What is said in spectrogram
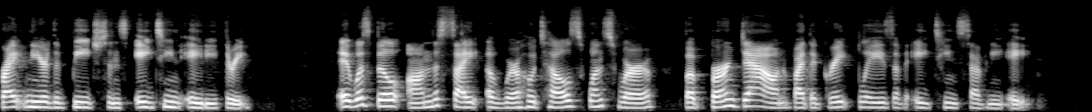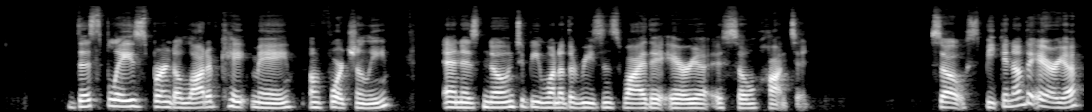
right near the beach since 1883. It was built on the site of where hotels once were, but burned down by the Great Blaze of 1878. This blaze burned a lot of Cape May, unfortunately, and is known to be one of the reasons why the area is so haunted. So, speaking of the area,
